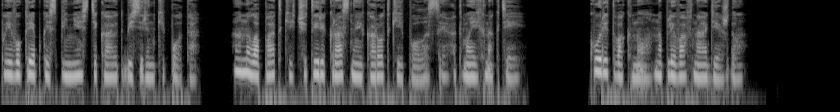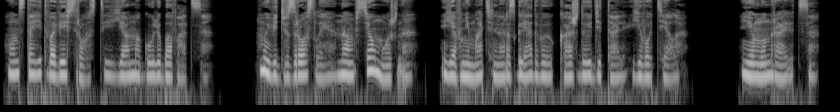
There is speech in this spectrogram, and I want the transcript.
По его крепкой спине стекают бисеринки пота, а на лопатке четыре красные короткие полосы от моих ногтей. Курит в окно, наплевав на одежду. Он стоит во весь рост, и я могу любоваться. Мы ведь взрослые, нам все можно. Я внимательно разглядываю каждую деталь его тела. Ему нравится.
